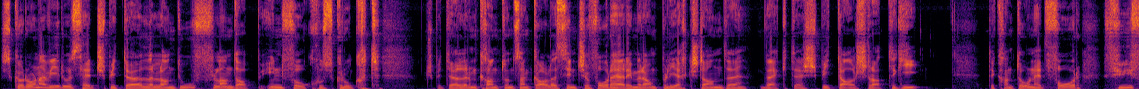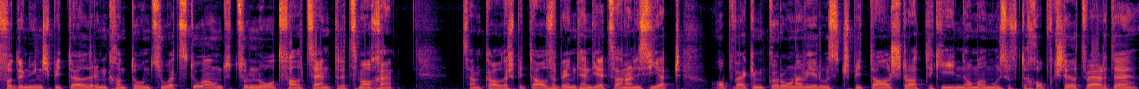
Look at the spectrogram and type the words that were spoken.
Das Coronavirus hat Spitäler Land auf, Land ab in Fokus gerückt. Die Spitäler im Kanton St. Gallen sind schon vorher im Rampenlicht gestanden, wegen der Spitalstrategie. Der Kanton hat vor, fünf von den neun Spitälern im Kanton zuzutun und zu Notfallzentren zu machen. Die St. Galler Spitalverbund haben jetzt analysiert, ob wegen dem Coronavirus die Spitalstrategie nochmal auf den Kopf gestellt werden muss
